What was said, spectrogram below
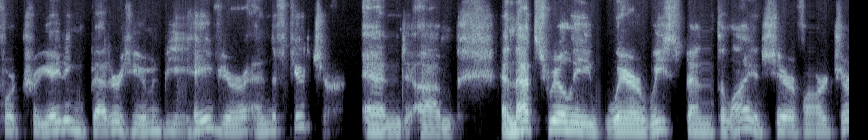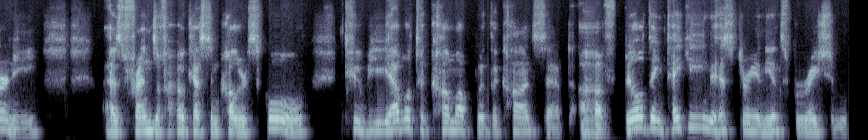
for creating better human behavior in the future. And, um, and that's really where we spent the lion's share of our journey as friends of Hockessin Colored School to be able to come up with the concept of building, taking the history and the inspiration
